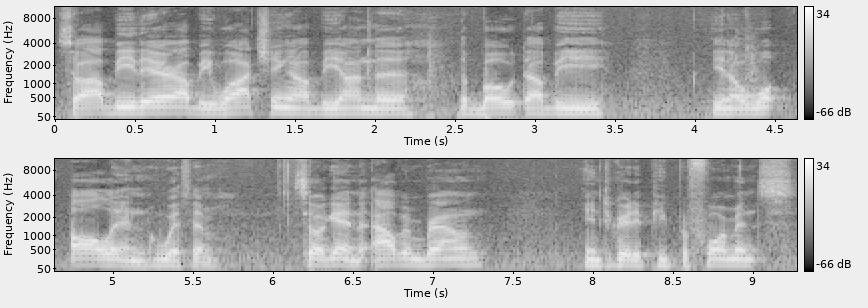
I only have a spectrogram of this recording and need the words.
So i'll be there. I'll be watching. I'll be on the, the boat. I'll be you know all in with him. So again alvin brown integrated peak performance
